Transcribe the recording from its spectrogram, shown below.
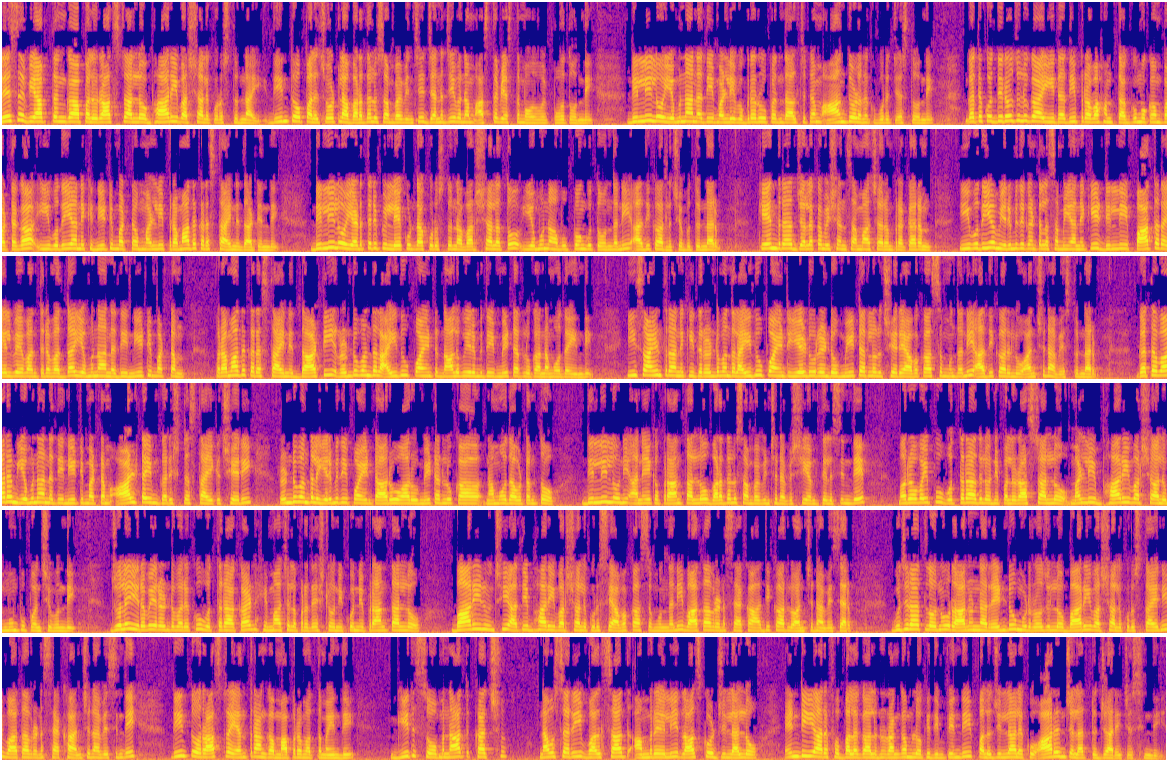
దేశవ్యాప్తంగా పలు రాష్ట్రాల్లో భారీ వర్షాలు కురుస్తున్నాయి. దీంతో పలు చోట్ల వరదలు సంభవించి జనజీవనం అస్తవ్యస్తమైపోతోంది. ఢిల్లీలో యమునా నది మళ్ళీ ఉగ్రరూపం దాల్చడం ఆందోళనకు గురిచేస్తోంది గత కొద్ది రోజులుగా ఈ నదీ ప్రవాహం తగ్గుముఖం పట్టగా ఈ ఉదయానికి నీటి మట్టం మళ్ళీ ప్రమాదకర స్థాయిని దాటింది. ఢిల్లీలో ఎడతెరిపి లేకుండా కురుస్తున్న వర్షాలతో యమున ఉప్పొంగుతోందని అధికారులు చెబుతున్నారు. కేంద్ర జల కమిషన్ సమాచారం ప్రకారం ఈ ఉదయం ఎనిమిది గంటల సమయానికి ఢిల్లీ పాత రైల్వే వంతెన వద్ద యమునా నది నీటి మట్టం ప్రమాదకర స్థాయిని దాటి రెండు వందల ఐదు పాయింట్ నాలుగు ఎనిమిది మీటర్లుగా నమోదైంది. ఈ సాయంత్రానికి ఇది రెండు వందల ఐదు పాయింట్ ఏడు రెండు మీటర్లను చేరే అవకాశం ఉందని అధికారులు అంచనా వేస్తున్నారు. గత వారం యమునా నది నీటి మట్టం ఆల్ టైం గరిష్ట స్థాయికి చేరి రెండు వందల ఎనిమిది పాయింట్ ఆరు ఆరు మీటర్లుగా నమోదవడంతో ఢిల్లీలోని అనేక ప్రాంతాల్లో వరదలు సంభవించిన విషయం తెలిసిందే. మరోవైపు ఉత్తరాదిలోని పలు రాష్ట్రాల్లో మళ్ళీ భారీ వర్షాలు ముంపు పొంచి ఉంది. జూలై ఇరవై రెండు వరకు ఉత్తరాఖండ్ హిమాచల్ ప్రదేశ్లోని కొన్ని ప్రాంతాల్లో భారీ నుంచి అతి భారీ వర్షాలు కురిసే అవకాశం ఉందని వాతావరణ శాఖ అధికారులు అంచనా వేశారు. గుజరాత్లోనూ రానున్న రెండు మూడు రోజుల్లో భారీ వర్షాలు కురుస్తాయని వాతావరణ శాఖ అంచనా వేసింది. దీంతో రాష్ట్ర యంత్రాంగం అప్రమత్తమైంది. గిర్ సోమనాథ్ కచ్ నవసరి వల్సాద్ అమ్రేలీ రాజ్కోట్ జిల్లాల్లో ఎన్డీఆర్ఎఫ్ బలగాలను రంగంలోకి దింపింది పలు జిల్లాలకు ఆరెంజ్ అలర్ట్ జారీ చేసింది.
